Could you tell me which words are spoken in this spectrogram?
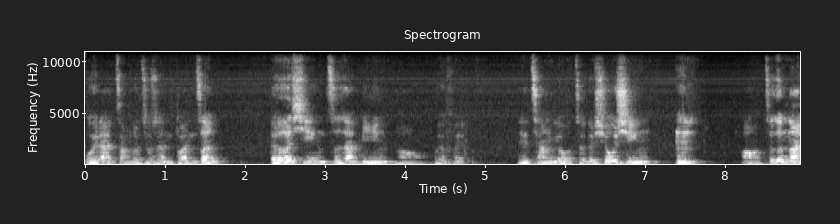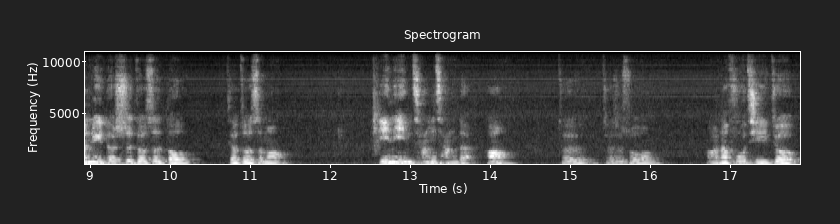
未来长得就是很端正，德行自然明，啊，会非非常有这个修行，啊，这个男女的事都是都叫做什么？隐隐藏藏的，啊，这就是说，啊，那夫妻就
